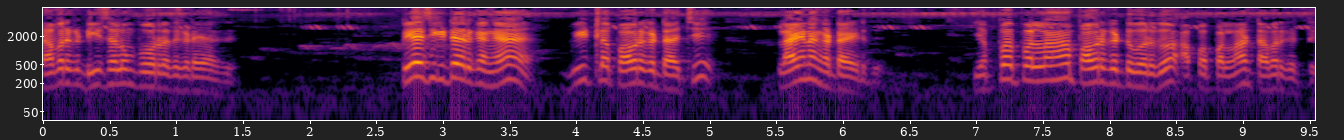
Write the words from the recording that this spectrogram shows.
டவருக்கு டீசலும் போடுறது கிடையாது. பேசிக்கிட்டே இருக்கேங்க. வீட்டில் பவர் கட் ஆச்சு லைனும் கட் ஆகிடுது எப்பப்பெல்லாம் பவர் கட்டு வருதோ அப்பப்பெல்லாம் டவர் கட்டு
